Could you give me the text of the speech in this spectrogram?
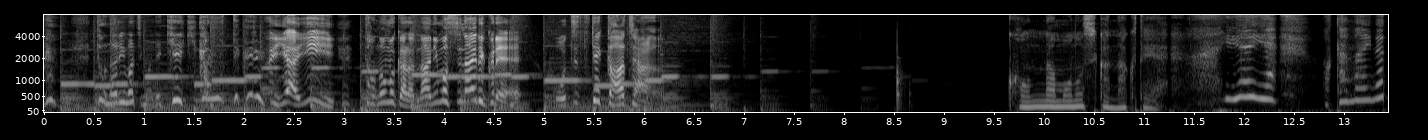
隣町までケーキ買いに行ってくる。いやいい。頼むから何もしないでくれ。落ち着け母ちゃん。こんなものしかなくて。いえいえ。お構いなく。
